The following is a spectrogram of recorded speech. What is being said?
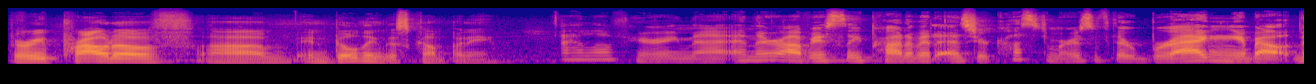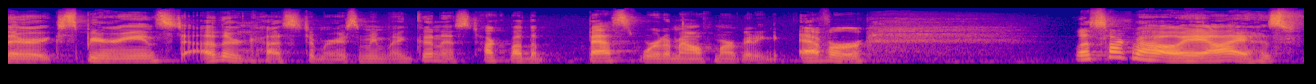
very proud of um, in building this company. Love hearing that. And they're obviously proud of it as your customers if they're bragging about their experience to other customers. I mean, my goodness, talk about the best word of mouth marketing ever. Let's talk about how AI has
